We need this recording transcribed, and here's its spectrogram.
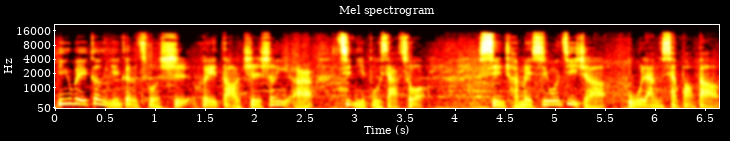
因为更严格的措施会导致生意而进一步下挫。新传媒新闻记者吴良祥报道。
